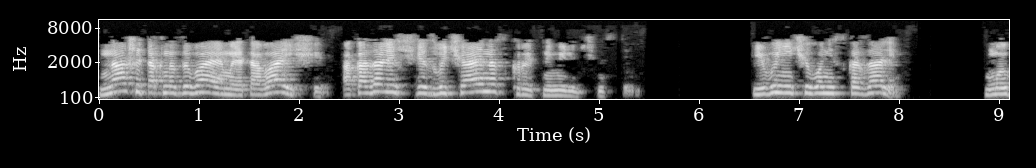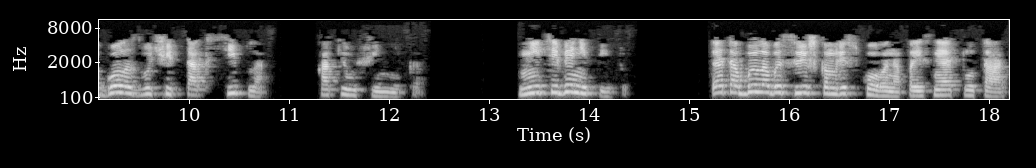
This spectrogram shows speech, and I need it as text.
Наши так называемые товарищи оказались чрезвычайно скрытными личностями. И вы ничего не сказали? Мой голос звучит так сипло, как и у финника. Ни тебе, ни Питу. Это было бы слишком рискованно, поясняет Плутарх.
